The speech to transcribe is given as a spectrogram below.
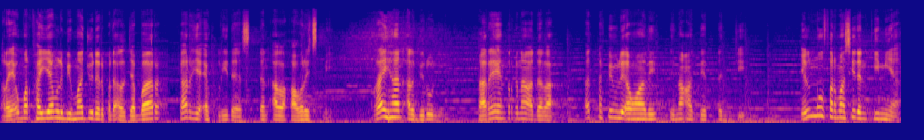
Karya Umar Khayyam lebih maju daripada Al-Jabar, karya Euclides dan Al-Khawarizmi. Raihan Al-Biruni. Karya yang terkenal adalah At-Tafim li awali lina'atid tanji. Ilmu farmasi dan kimia.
